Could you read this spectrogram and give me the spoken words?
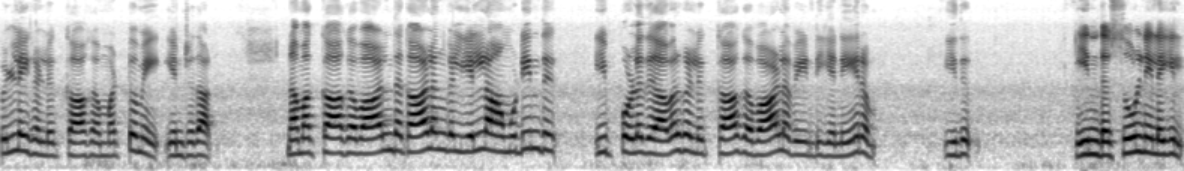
பிள்ளைகளுக்காக மட்டுமே என்றுதான். நமக்காக வாழ்ந்த காலங்கள் எல்லாம் முடிந்து இப்பொழுது அவர்களுக்காக வாழ வேண்டிய நேரம் இது. இந்த சூழ்நிலையில்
